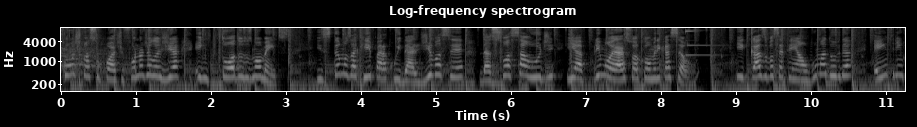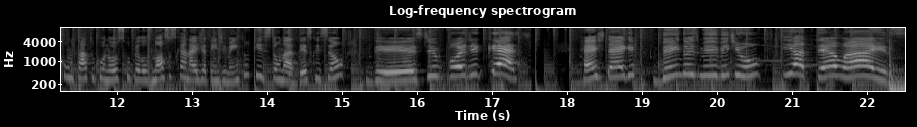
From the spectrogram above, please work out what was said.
Conte com a suporte fonoaudiologia em todos os momentos. Estamos aqui para cuidar de você, da sua saúde e aprimorar sua comunicação. E caso você tenha alguma dúvida, entre em contato conosco pelos nossos canais de atendimento que estão na descrição deste podcast. Hashtag vem 2021 e até mais!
